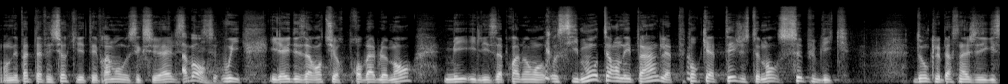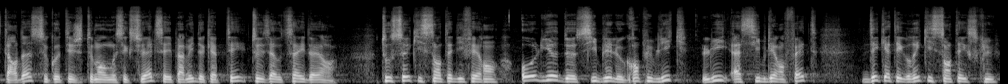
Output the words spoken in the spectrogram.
On n'est pas tout à fait sûr qu'il était vraiment homosexuel. Ah bon Oui, il a eu des aventures probablement, mais il les a probablement aussi montées en épingle pour capter justement ce public. Donc le personnage de Ziggy Stardust, ce côté justement homosexuel, ça lui a permis de capter tous les outsiders tous ceux qui se sentaient différents. Au lieu de cibler le grand public, lui a ciblé en fait des catégories qui se sentaient exclues.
